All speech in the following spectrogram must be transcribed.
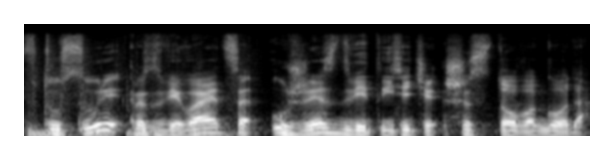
в Тусуре развивается уже с 2006 года.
